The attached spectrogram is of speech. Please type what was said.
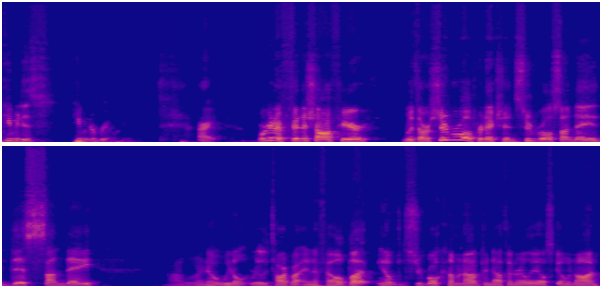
keep it as keeping it real here. All right. We're gonna finish off here with our Super Bowl prediction. Super Bowl Sunday this Sunday. Um, I know we don't really talk about NFL, but you know, the Super Bowl coming up and nothing really else going on.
